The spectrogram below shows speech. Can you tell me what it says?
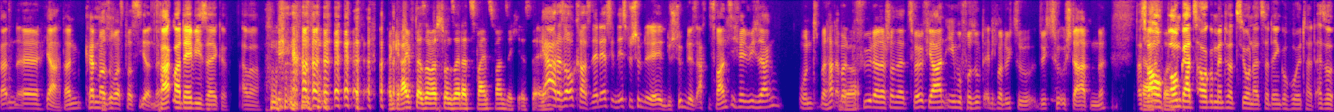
dann, äh, ja, dann kann mal sowas passieren. Ne? Frag mal Davy Selke, aber. er greift das aber schon seit er 22 ist. Ey. Ja, das ist auch krass. Ne? Der, ist, der ist bestimmt, der ist bestimmt, der ist 28, würde ich sagen. Und man hat aber ja. das Gefühl, dass er schon seit zwölf Jahren irgendwo versucht, endlich mal durchzu, durchzustarten. Ne? Das ja, war auch voll. Baumgarts Argumentation, als er den geholt hat. Also,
